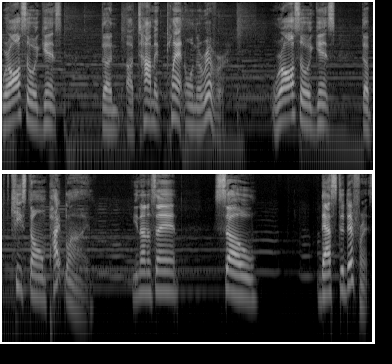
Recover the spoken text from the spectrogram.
We're also against the atomic plant on the river. We're also against the Keystone Pipeline. You know what I'm saying? So that's the difference.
